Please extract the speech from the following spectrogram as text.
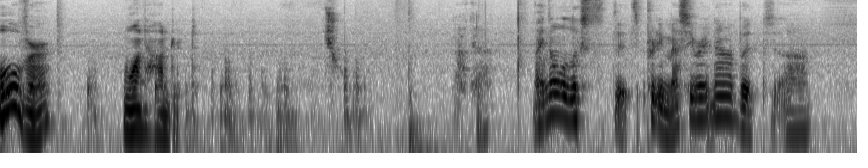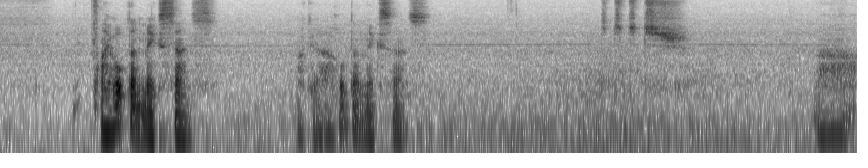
over 100 okay. I know it looks it's pretty messy right now but uh, i hope that makes sense. Okay i hope that makes sense uh,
